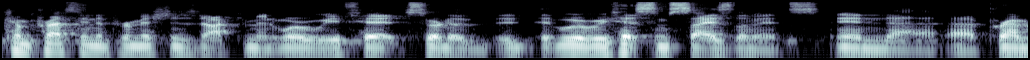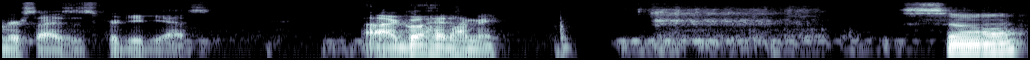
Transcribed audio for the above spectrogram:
compressing the permissions document, where we've hit sort of where we've hit some size limits in uh, uh, parameter sizes for DDS. Uh, go ahead, Jaime. So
